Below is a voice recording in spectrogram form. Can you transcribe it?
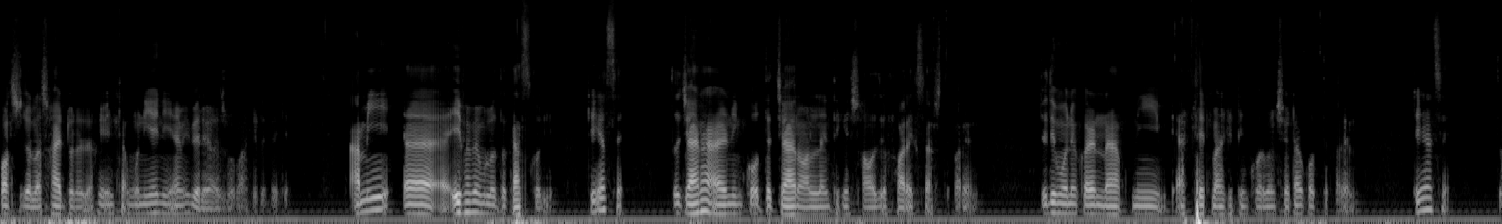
পঞ্চাশ ডলার ষাট ডলার এরকম ইনকাম নিয়ে নিয়ে আমি বেরিয়ে আসব মার্কেটে থেকে আমি এইভাবে মূলত কাজ করি, ঠিক আছে? তো যারা আর্নিং করতে চান অনলাইন থেকে সহজে ফরেক্স আসতে পারেন। যদি মনে করেন না আপনি অ্যাফিলিয়েট মার্কেটিং করবেন, সেটাও করতে পারেন, ঠিক আছে? তো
